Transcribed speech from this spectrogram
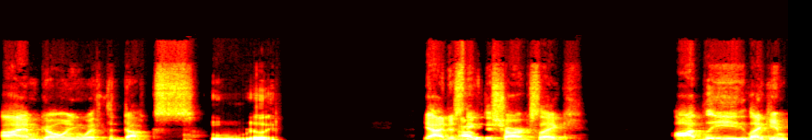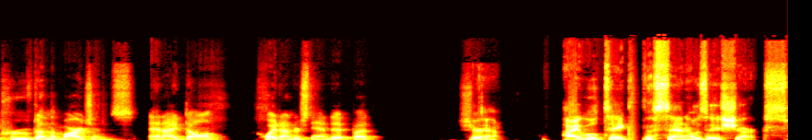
I'm going with the Ducks. Ooh, really? Yeah, I just I think the Sharks like oddly like improved on the margins, and I don't quite understand it, but sure. Yeah. I will take the San Jose Sharks.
